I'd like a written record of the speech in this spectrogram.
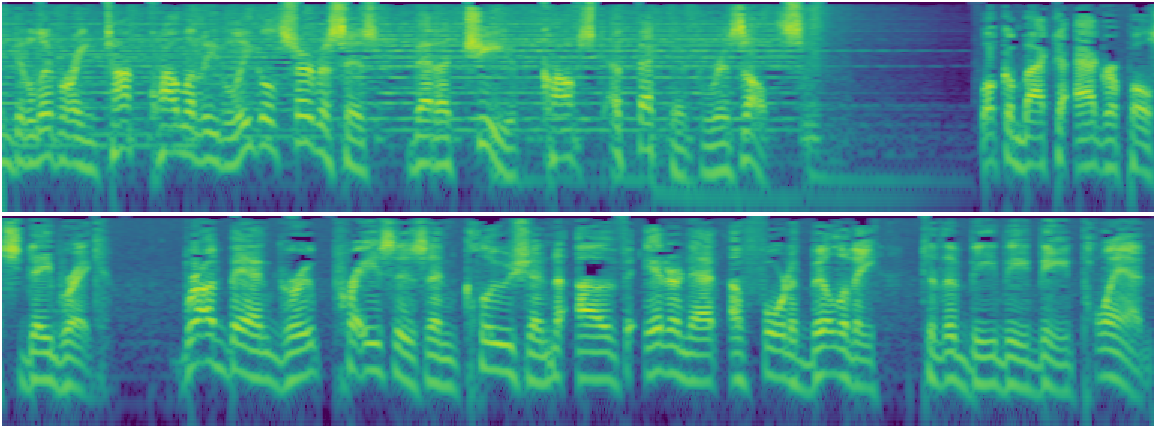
delivering top quality legal services that achieve cost effective results. Welcome back to AgriPulse Daybreak. Broadband Group praises inclusion of internet affordability to the BBB plan.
